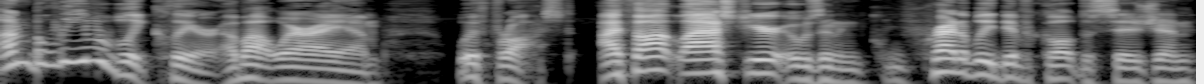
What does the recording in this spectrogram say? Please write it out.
unbelievably clear about where I am with Frost. I thought last year it was an incredibly difficult decision.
